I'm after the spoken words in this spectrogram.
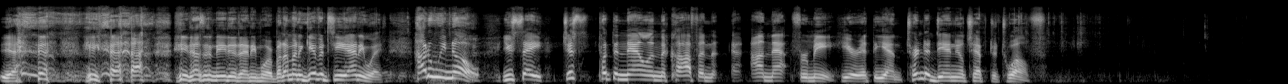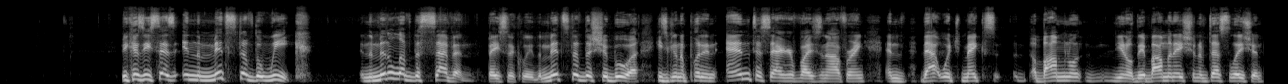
Yeah. he doesn't need it anymore, but I'm going to give it to you anyway. How do we know? You say, just put the nail in the coffin uh, on that for me here at the end. Turn to Daniel chapter 12. Because he says, in the midst of the week, in the middle of the seven, basically, the midst of the Shabua, he's going to put an end to sacrifice and offering and that which makes abominable, you know, the abomination of desolation.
